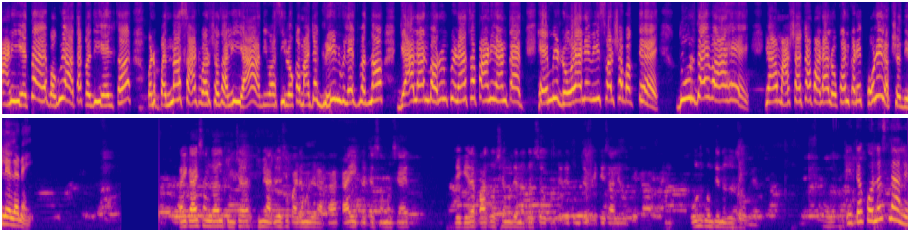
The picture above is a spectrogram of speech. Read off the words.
पाणी येत आहे बघूया आता कधी येईल तर. पण पन्नास साठ वर्ष झाली या आदिवासी लोक माझ्या ग्रीन विलेज मधनं गॅलन भरून पिण्याचं पाणी आणतात. हे मी डोळ्याने वीस वर्ष बघते आहे. दुर्दैव आहे. या माशाच्या पाड्या लोकांकडे कोणी लक्ष दिलेलं नाही. काही काय सांगाल? तुमच्या तुम्ही आदिवासी पाड्यामध्ये राहता. काय इकडच्या समस्या आहेत? जे गेल्या पाच वर्षामध्ये नगरसेवक होते ते तुमच्या भेटीस आले होते का? आणि कोणकोणते नगरसेवक आहेत? इथं कोणच नाही आले.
